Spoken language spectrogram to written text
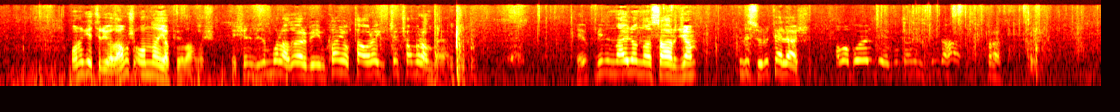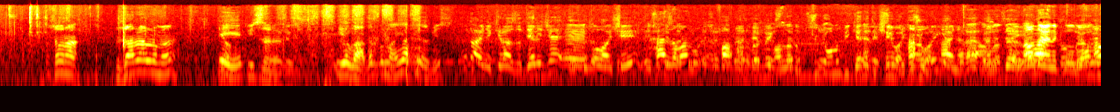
Onu getiriyorlarmış, ondan yapıyorlarmış. E şimdi bizim burada öyle bir imkan yok. Ta oraya gideceksin çamur almaya. E, bir naylonla saracağım. Bir sürü telaş. Ama bu değil. Bu benim için daha pratik. Sonra zararlı mı? Değil. hiç zarar yok. Yıllardır bundan yapıyoruz biz. Da aynı kirazda. Delice e, olan şey her zaman farklı. Anladım. Çünkü onun bir genetik şeyi var, Ha, gücü var. Aynen. Daha dayanıklı oluyor. Ama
